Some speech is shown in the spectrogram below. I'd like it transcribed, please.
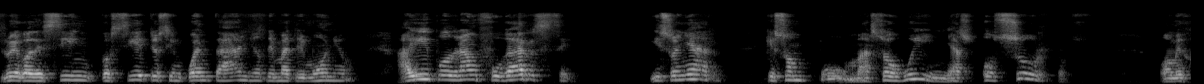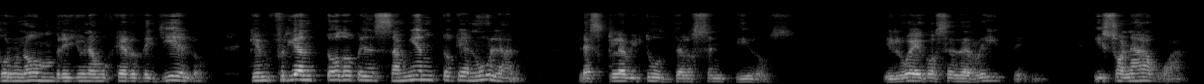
Luego de cinco, siete o cincuenta años de matrimonio, ahí podrán fugarse y soñar que son pumas o guiñas o zurros, o mejor un hombre y una mujer de hielo que enfrían todo pensamiento que anulan la esclavitud de los sentidos y luego se derriten y son agua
